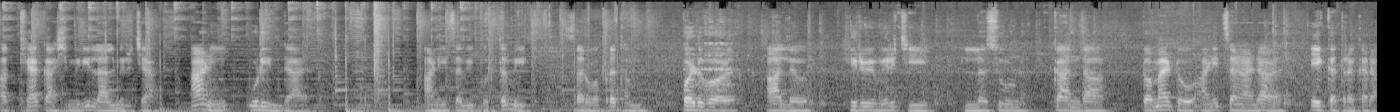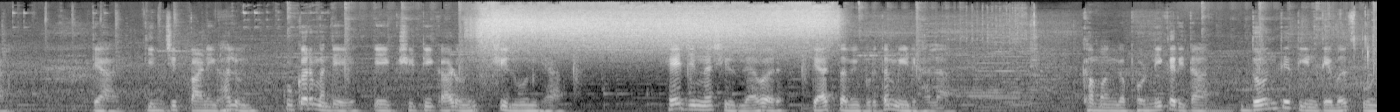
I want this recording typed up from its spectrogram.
अख्ख्या काश्मीरी लाल मिरच्या आणि उडीद डाळ. आणि चवीपुरतं मीठ. सर्वप्रथम पडवळ आलं हिरवी मिरची लसूण कांदा टोमॅटो आणि चणा डाळ एकत्र करा. त्यात किंचित पाणी घालून कुकरमध्ये एक शिटी काढून शिजवून घ्या. हे जिन्न शिजल्यावर त्यात चवीपुरतं मीठ घाला. खमंग फोडणीकरिता दोन ते तीन टेबलस्पून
